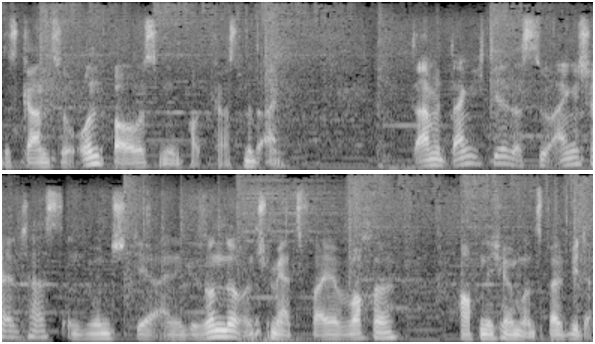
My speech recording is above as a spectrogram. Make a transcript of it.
das Ganze und baue es in den Podcast mit ein. Damit danke ich dir, dass du eingeschaltet hast und wünsche dir eine gesunde und schmerzfreie Woche. Hoffentlich hören wir uns bald wieder.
